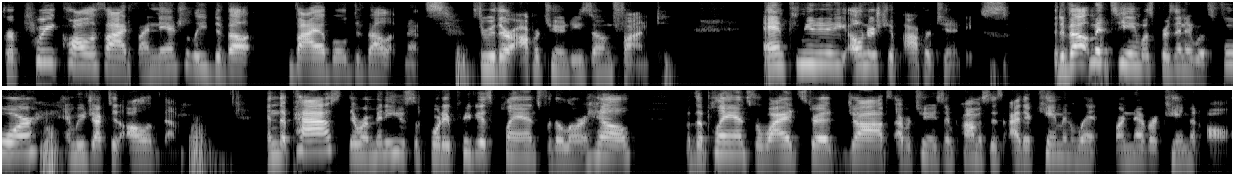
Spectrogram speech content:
for pre-qualified financially develop, viable developments through their opportunity zone fund and community ownership opportunities. The development team was presented with four and rejected all of them. In the past, there were many who supported previous plans for the Lower Hill, but the plans for widespread jobs, opportunities, and promises either came and went or never came at all.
